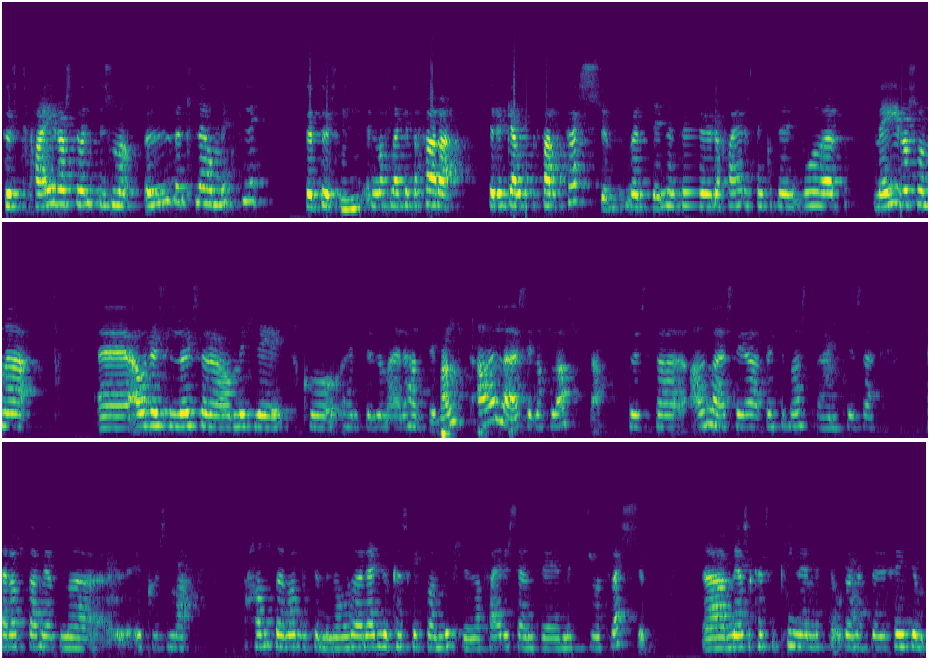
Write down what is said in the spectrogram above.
þú veist, færast völdin svona auðveldlega á milli, þú veist, Mhm. er náttúrulega ekki að fara, þau eru ekki að fara þessum völdin, en þau eru að færast einhvern veginn búðar meira svona uh, áreinslu lausara á milli, sko, heldur en að maður er haldið. Vald aðlæða sig náttúrulega alltaf, þú veist, það aðlæða sig að breytta aðstæðan til þess að það er alltaf hérna einhver sem að halda um andlutumina og það rennur kannski eitthvað á millin það færi sig andri mitt svona þversum að mér þess að kannski pínuði mitt og rann eftir við fengjum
